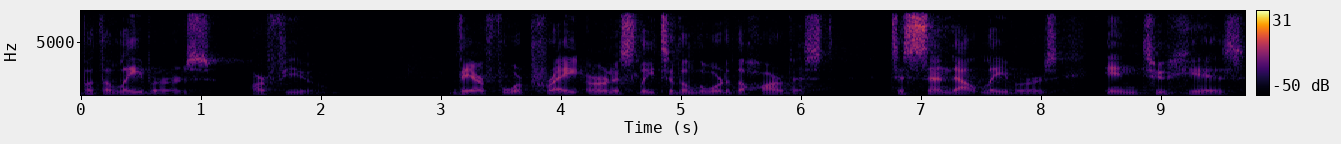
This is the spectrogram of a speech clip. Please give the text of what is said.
but the laborers are few. Therefore, pray earnestly to the Lord of the harvest to send out laborers into his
